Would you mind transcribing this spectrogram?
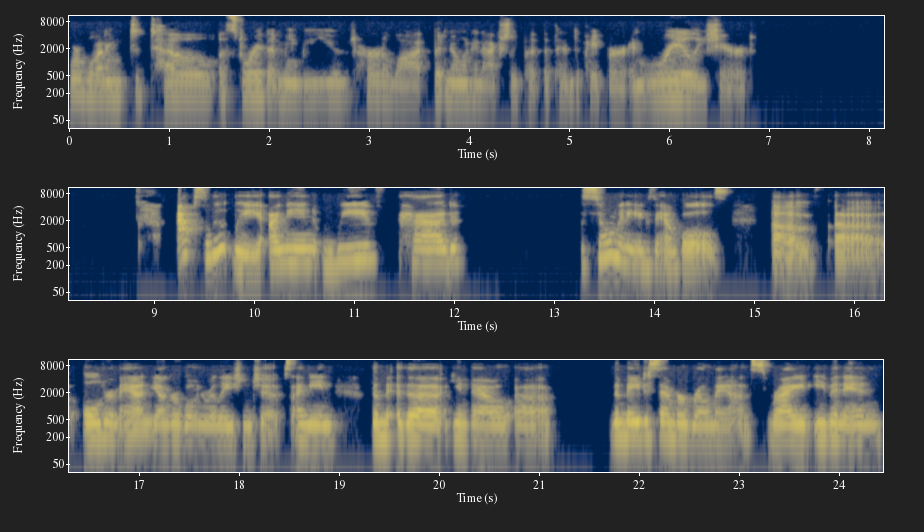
were wanting to tell a story that maybe you'd heard a lot, but no one had actually put the pen to paper and really shared Absolutely. I mean, we've had so many examples of uh, older man, younger woman relationships. I mean, the the you know uh, the May December romance, right? Even in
